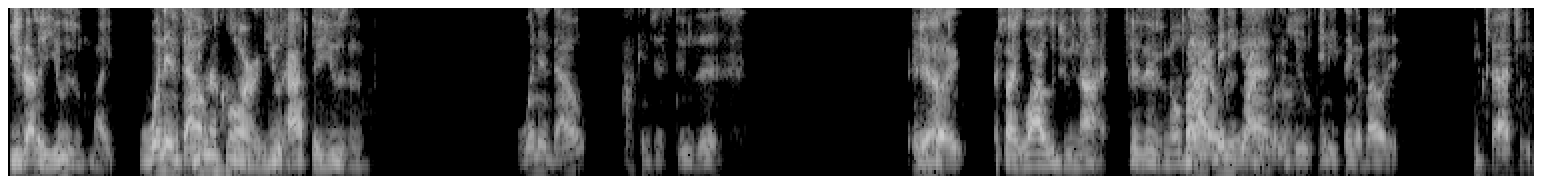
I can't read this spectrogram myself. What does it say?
you got to use him. Like when in doubt, unicorn, you have to use him. When in doubt, I can just do this. And yeah. it's like it's like why would you not? Because there's nobody. Not many guys can do anything about it. Exactly.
